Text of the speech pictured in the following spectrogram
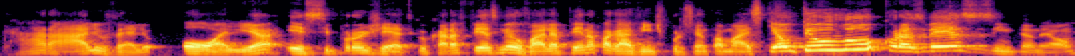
caralho, velho, olha esse projeto que o cara fez, meu, vale a pena pagar 20% a mais, que é o teu lucro às vezes, entendeu?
